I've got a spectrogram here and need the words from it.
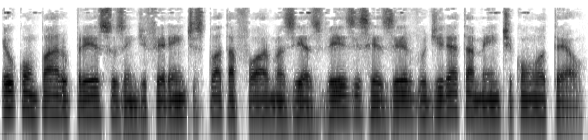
Eu comparo preços em diferentes plataformas e às vezes reservo diretamente com o hotel.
